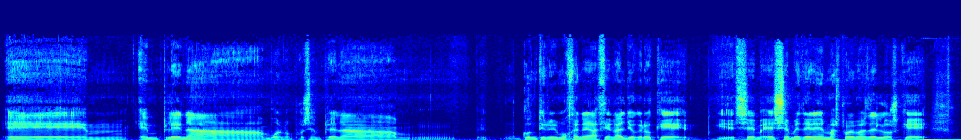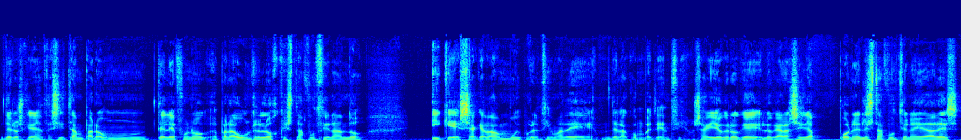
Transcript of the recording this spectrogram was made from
en plena, bueno, pues en plena mm, continuismo generacional, yo creo que se, se meterían en más problemas de los que de los que necesitan para un teléfono, para un reloj que está funcionando y que se ha quedado muy por encima de, la competencia. O sea que yo creo que lo que harán sería ponerle estas funcionalidades.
